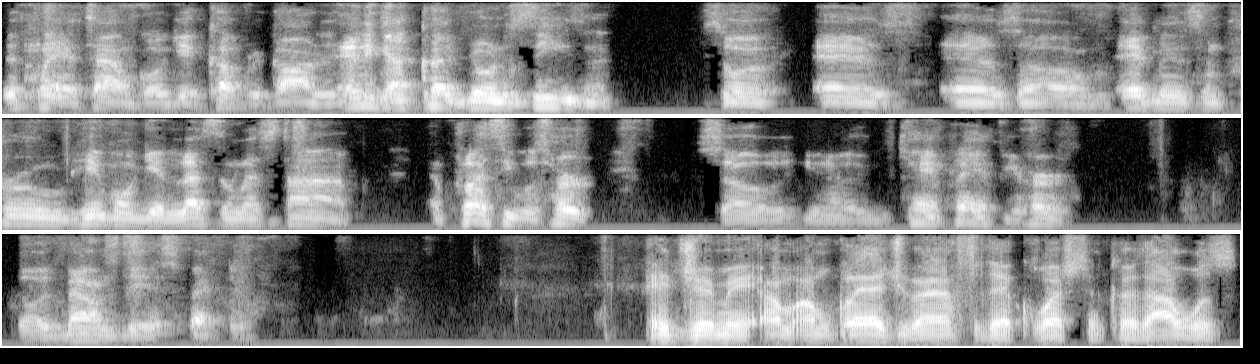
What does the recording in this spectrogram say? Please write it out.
his playing time going to get cut regardless, and he got cut during the season. So as as um, Edmunds improved, he's going to get less and less time, and plus he was hurt. So you know you can't play if you're hurt. So it's bound to be expected. Hey Jimmy, I'm I'm glad you answered that question because I was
